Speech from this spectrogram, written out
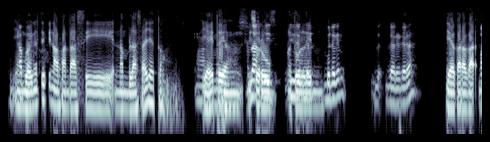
yang gue inget sih Final Fantasy 16 aja tuh ya itu yang 16. Nah, disuruh dis- dis- betulin benerin g- gara-gara ya karena Oh, gara-gara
